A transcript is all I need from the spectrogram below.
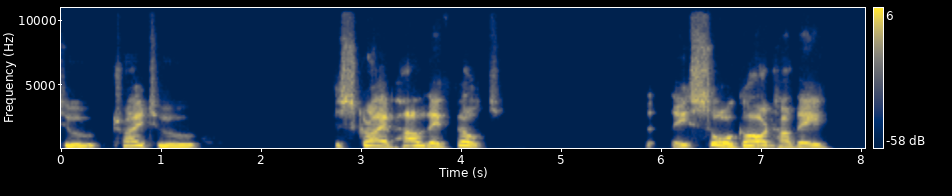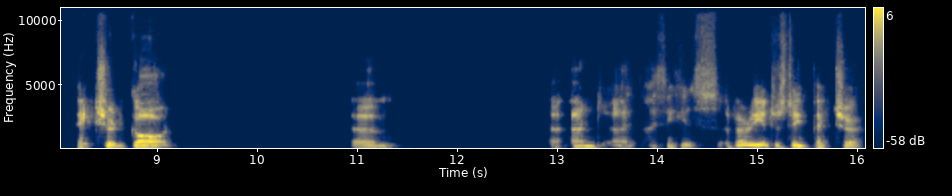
to try to describe how they felt that they saw God, how they pictured God. Um, and I, I, think it's a very interesting picture.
